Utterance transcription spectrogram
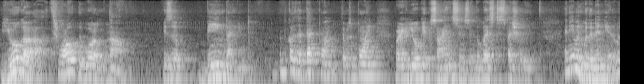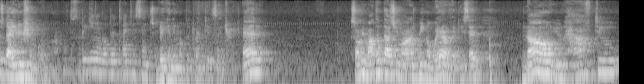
yoga throughout the world now is a being diluted. And because at that point, there was a point where yogic sciences in the West especially, and even within India, there was dilution going on. It was the beginning of the 20th century. Beginning of the 20th century. And Swami Madhav Maharaj, being aware of it, he said, now you have to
